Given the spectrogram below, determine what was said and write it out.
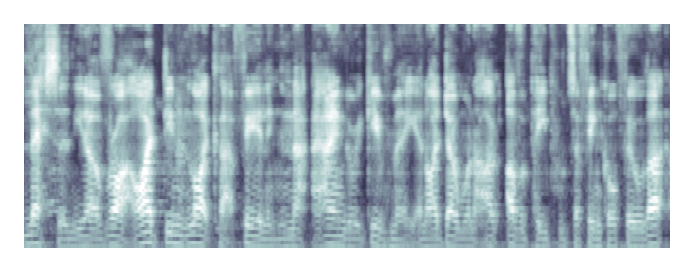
lesson, you know, of right, I didn't like that feeling and that anger it gave me, and I don't want other people to think or feel that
